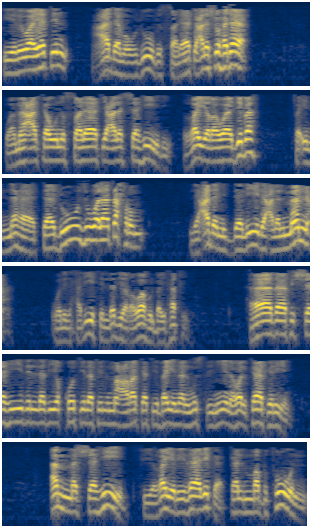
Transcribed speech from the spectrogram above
في رواية عدم وجوب الصلاة على الشهداء. ومع كون الصلاة على الشهيد غير واجبة فإنها تجوز ولا تحرم لعدم الدليل على المنع وللحديث الذي رواه البيهقي. هذا في الشهيد الذي قتل في المعركة بين المسلمين والكافرين. أما الشهيد في غير ذلك كالمبطون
